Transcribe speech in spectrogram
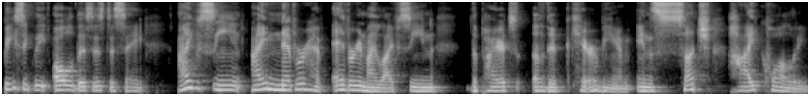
basically, all of this is to say, I've seen. I never have ever in my life seen the Pirates of the Caribbean in such high quality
